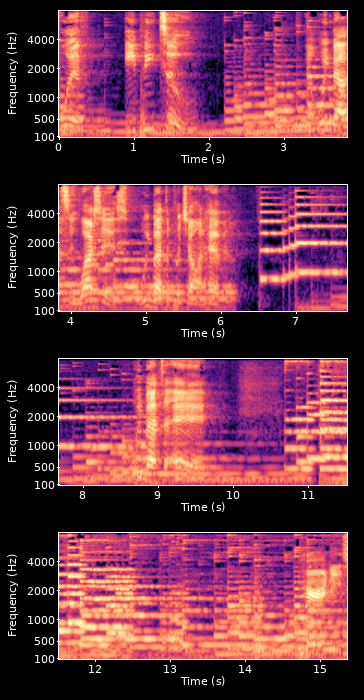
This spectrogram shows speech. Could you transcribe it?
with EP2, and we about to watch this. We about to put y'all in heaven. We about to add parodies.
